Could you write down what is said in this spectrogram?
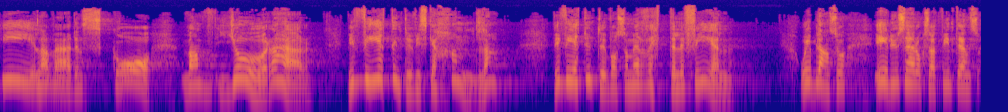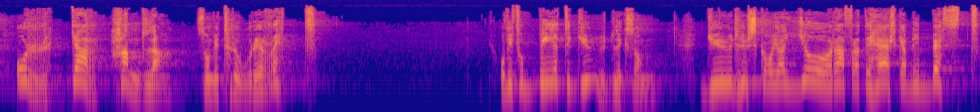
hela världen ska man göra här? Vi vet inte hur vi ska handla. Vi vet inte vad som är rätt eller fel. Och ibland så är det ju så här också att vi inte ens orkar handla som vi tror är rätt. Och vi får be till Gud liksom. Gud, hur ska jag göra för att det här ska bli bäst?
